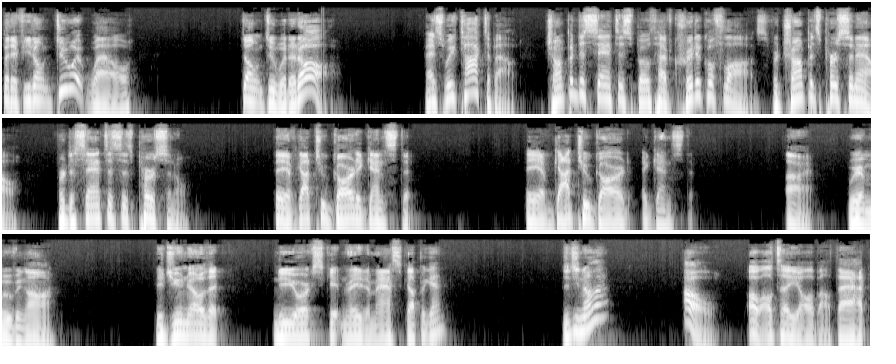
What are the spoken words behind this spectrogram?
But if you don't do it well, don't do it at all. As we've talked about, Trump and DeSantis both have critical flaws. For Trump, it's personnel. For DeSantis, it's personal. They have got to guard against it. They have got to guard against it. All right. We are moving on. Did you know that New York's getting ready to mask up again? Did you know that? Oh, oh, I'll tell you all about that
